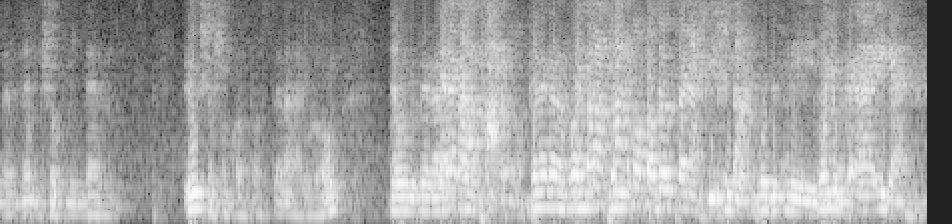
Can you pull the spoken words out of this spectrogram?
nem, nem sok minden, ők se sokat, azt elárulom, de mondjuk legalább, de legalább hármat. De legalább, legalább hármat az ötvenes listán. Igen, mondjuk négy. Mondjuk, igen. igen.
